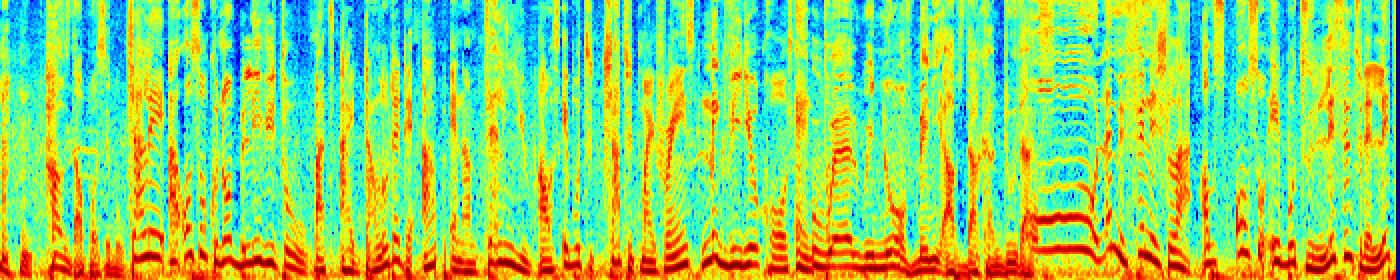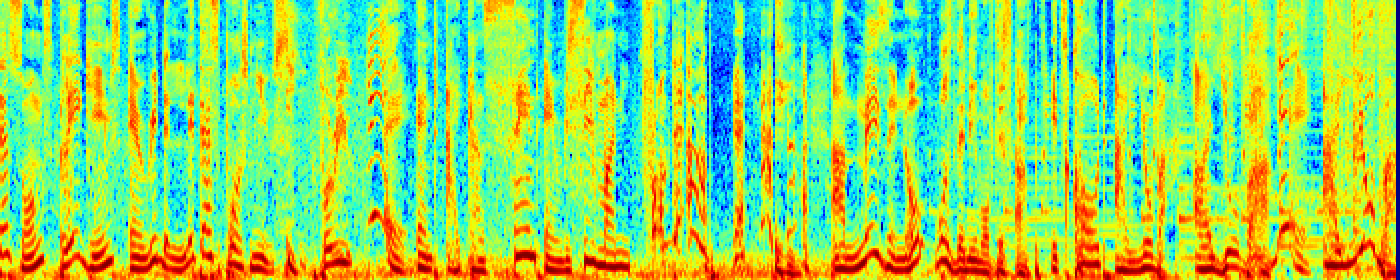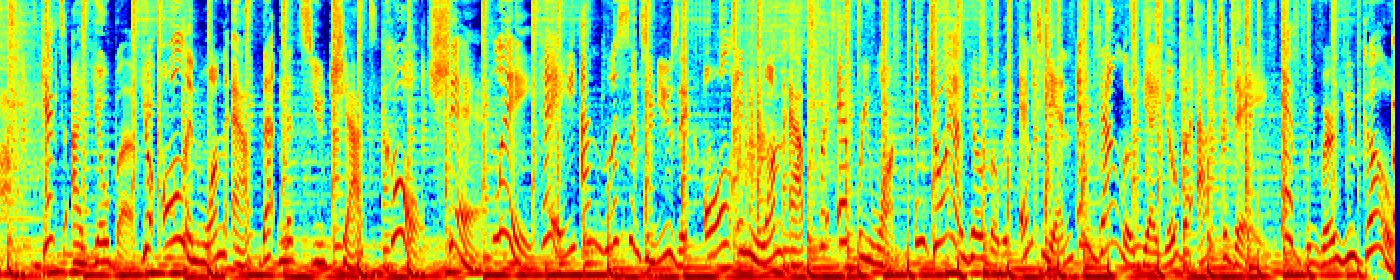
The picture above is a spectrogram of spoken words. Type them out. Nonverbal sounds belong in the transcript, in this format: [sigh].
[laughs] How is that possible? Charlie, I also could not believe it too. But I downloaded the app and I'm telling you, I was able to chat with my friends, make video calls, and. Well, we know of many apps that can do that. Oh, let me finish, La. I was also able to listen to the latest songs, play games, and read the latest sports news. For real? Yeah, and I can send and receive money from the app. [laughs] Amazing, no? What's the name of this app? It's called Ayoba. Ayoba. Yeah, Ayoba. Get Ayoba, your all in one app that lets you chat, call, share, play, pay, and listen to music all in one app for everyone. Enjoy Ayoba with MTN and download the Ayoba app today. Everywhere you go.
